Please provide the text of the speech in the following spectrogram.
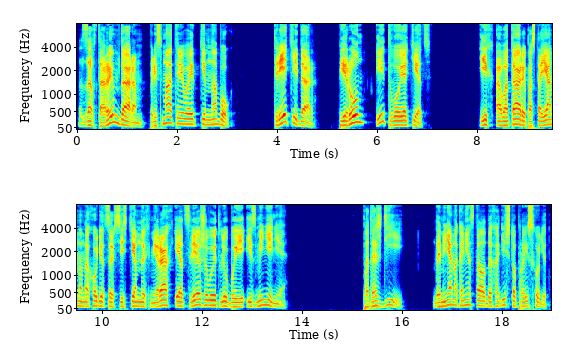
За вторым даром присматривает темнобог. Третий дар – Перун и твой отец. Их аватары постоянно находятся в системных мирах и отслеживают любые изменения. Подожди. До меня наконец стало доходить, что происходит.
